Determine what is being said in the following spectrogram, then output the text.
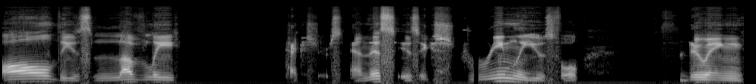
all these lovely textures. And this is extremely useful doing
